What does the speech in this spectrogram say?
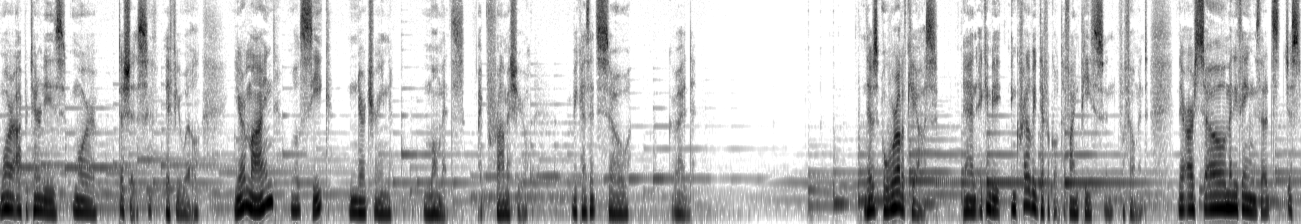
more opportunities, more dishes, if you will. Your mind will seek nurturing moments. I promise you, because it's so good. There's a world of chaos, and it can be incredibly difficult to find peace and fulfillment. There are so many things that it's just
